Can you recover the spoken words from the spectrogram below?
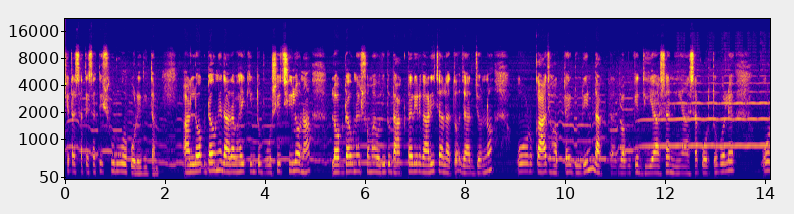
সেটার সাথে সাথে শুরুও করে দিতাম। আর লকডাউনে দাদাভাই কিন্তু বসে ছিল না লকডাউনের সময় ও যেহেতু ডাক্তারের গাড়ি চালাতো, যার জন্য ওর কাজ সপ্তাহে দুদিন ডাক্তারবাবুকে দিয়ে আসা, নিয়ে আসা করতো বলে ওর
